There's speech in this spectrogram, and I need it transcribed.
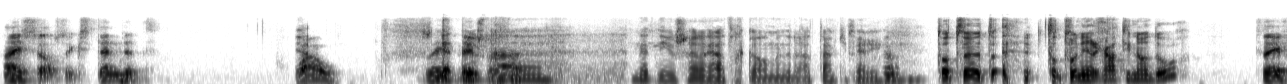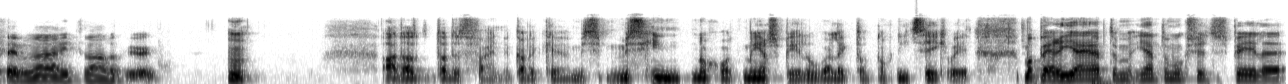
Hij is zelfs extended. Ja. Wauw. Net nieuws, februari. eh, net nieuws eruit gekomen, inderdaad. Dank je, Perry. Ja. Tot, eh, tot wanneer gaat die nou door? 2 februari, 12 uur. Ah, dat, dat is fijn. Dan kan ik eh, mis- misschien nog wat meer spelen, hoewel ik dat nog niet zeker weet. Maar Perry, jij hebt hem, jij hebt hem ook zitten spelen.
